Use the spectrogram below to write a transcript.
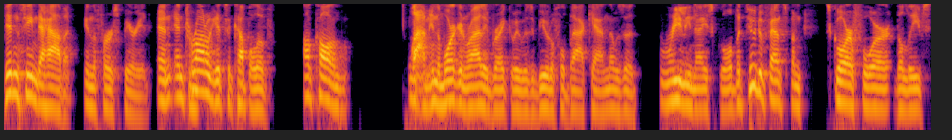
didn't seem to have it in the first period, and and mm. Toronto gets a couple of I'll call them. Well, I mean the Morgan Rielly breakaway was a beautiful backhand. That was a really nice goal, but two defensemen score for the Leafs.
